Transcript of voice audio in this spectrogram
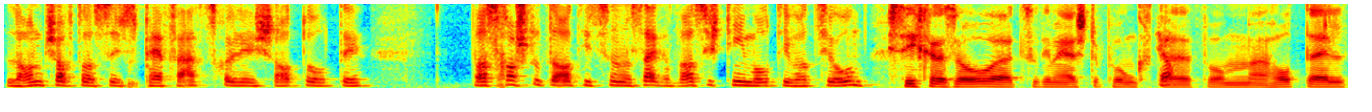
Landschaft, das ist perfekt, Köln Chateau-Hotel. Was kannst du da dazu noch sagen? Was ist deine Motivation? Sicher so, äh, zu dem ersten Punkt ja. äh, vom äh, Hotel,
